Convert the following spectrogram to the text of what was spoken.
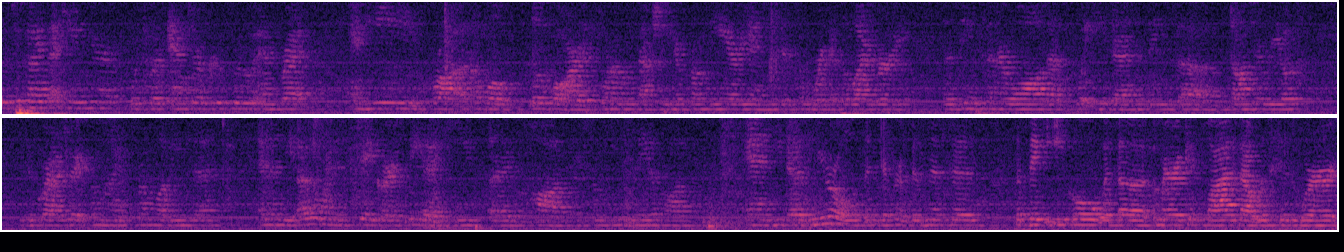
the two guys that came here, which was Andrew Kupu and Brett, and he brought a couple local artists, one of them's actually here from the area, and he did some work at the library, the teen center wall, that's what he did, his name's, uh, Dante Rios. He's a graduate from from Lovington. And then the other one is Jay Garcia. He's a Hobbs. He's from he's native Hobbs, and he does murals in different businesses. The Big Eagle with the American flag that was his work.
